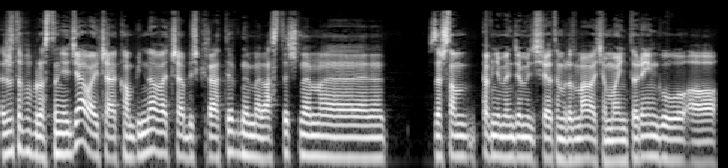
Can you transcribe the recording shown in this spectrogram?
że to po prostu nie działa i trzeba kombinować, trzeba być kreatywnym, elastycznym. E, zresztą pewnie będziemy dzisiaj o tym rozmawiać, o monitoringu, o,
